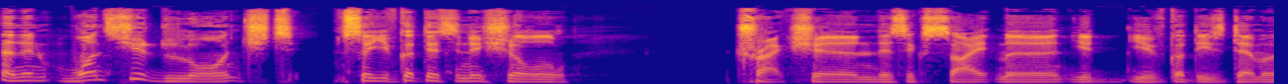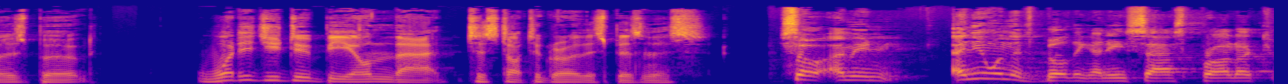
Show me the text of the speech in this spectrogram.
And then once you'd launched, so you've got this initial traction, this excitement, you, you've got these demos booked. What did you do beyond that to start to grow this business? So, I mean, anyone that's building any SaaS product,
